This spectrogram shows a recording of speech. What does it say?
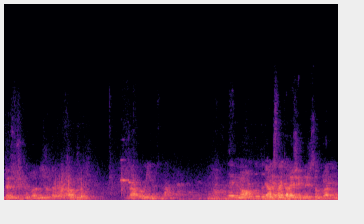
to jsou všechny kladný, no tak. Jako minus dva, ne? Nevím, No, to já myslím tady všechny, že jsou kladný.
